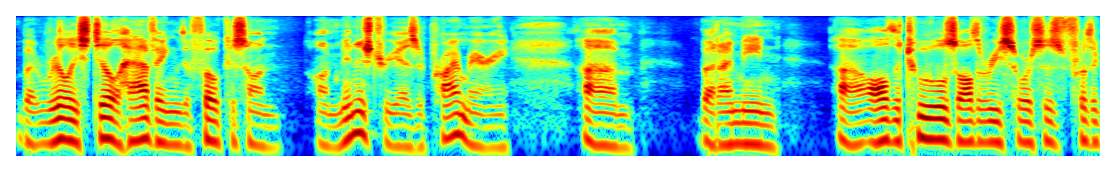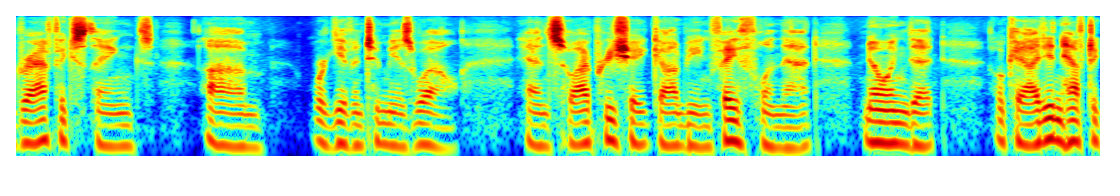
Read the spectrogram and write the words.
but really still having the focus on on ministry as a primary. Um, but I mean, uh, all the tools, all the resources for the graphics things um, were given to me as well. And so I appreciate God being faithful in that, knowing that, okay, I didn't have to,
